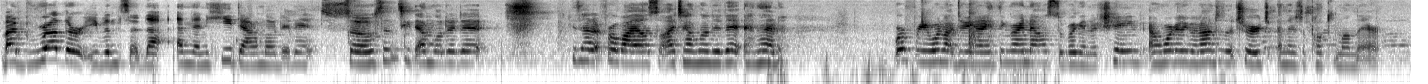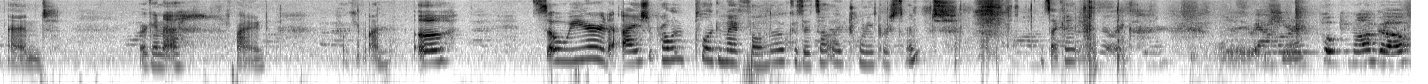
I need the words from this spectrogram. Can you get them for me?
My brother even said that and then he downloaded it. So since he downloaded it he's had it for a while so I downloaded it and then we're free. We're not doing anything right now so we're gonna change and we're gonna go down to the church and there's a Pokemon there and we're gonna find Pokemon. Ugh. So weird. I should probably plug in my phone though because it's at like 20%. One second. They're like right here. Pokemon Go,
